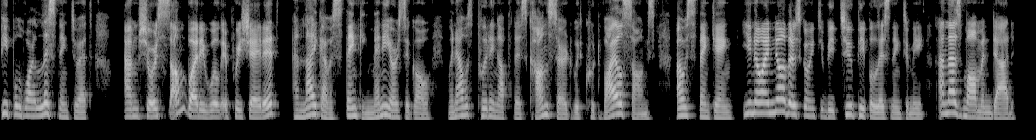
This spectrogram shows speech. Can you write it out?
people who are listening to it, I'm sure somebody will appreciate it. And like I was thinking many years ago, when I was putting up this concert with Kurt Weill songs, I was thinking, you know, I know there's going to be two people listening to me, and that's mom and dad.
